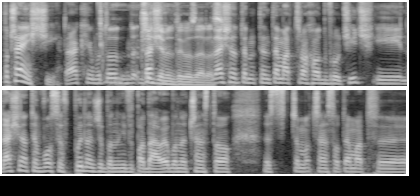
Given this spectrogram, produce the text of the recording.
Po części, tak? Jakby to Przejdziemy do tego zaraz. Da się ten, ten temat trochę odwrócić i da się na te włosy wpłynąć, żeby one nie wypadały, bo one często, to jest często temat e,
